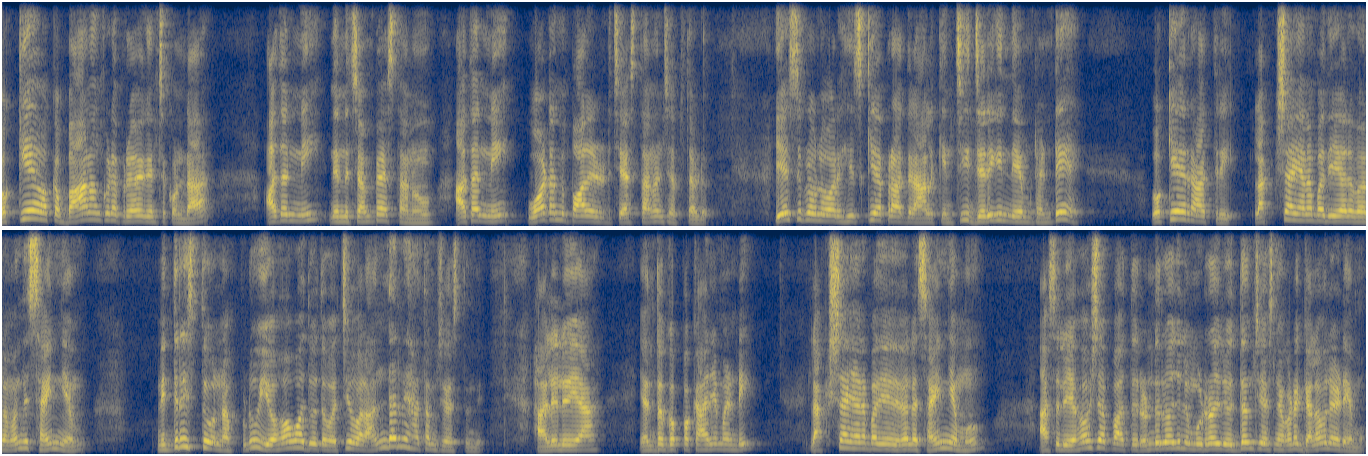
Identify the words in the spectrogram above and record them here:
ఒకే ఒక బాణం కూడా ప్రయోగించకుండా అతన్ని నిన్ను చంపేస్తాను. అతన్ని ఓటమి పాలేడు చేస్తానని చెప్తాడు. యేసుప్రభుల వారు హిస్కియా ప్రార్థన ఆలకించి జరిగింది ఏమిటంటే ఒకే రాత్రి లక్ష ఎనభై ఏడు వేల మంది సైన్యం నిద్రిస్తూ ఉన్నప్పుడు యహోవా దూత వచ్చి వాళ్ళందరినీ హతం చేస్తుంది. హలలుయ ఎంత గొప్ప కార్యం అండి. లక్ష ఎనభై ఐదు వేల సైన్యము అసలు యహోషపాతు రెండు రోజులు మూడు రోజులు యుద్ధం చేసినా కూడా గెలవలేడేమో.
